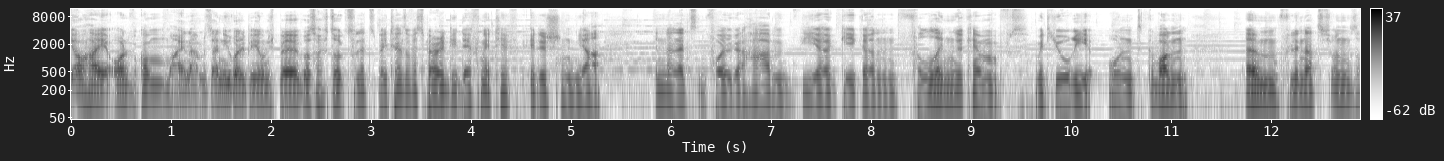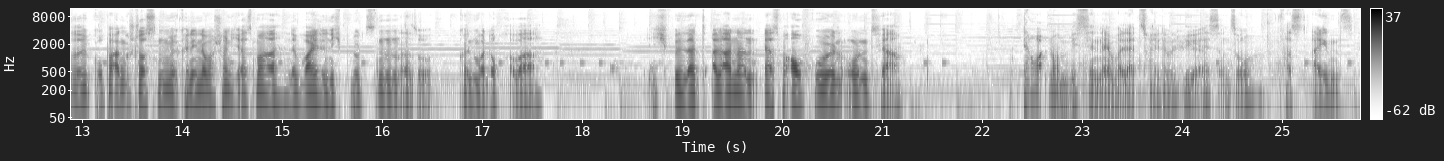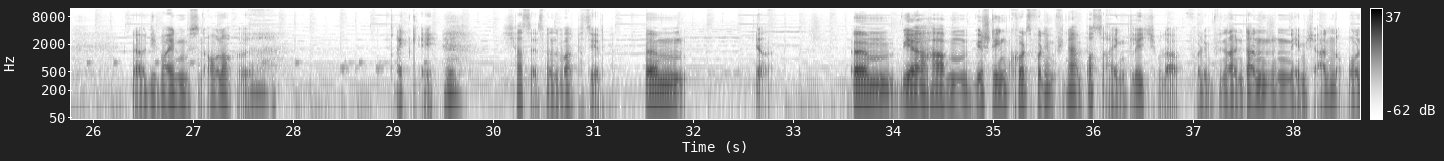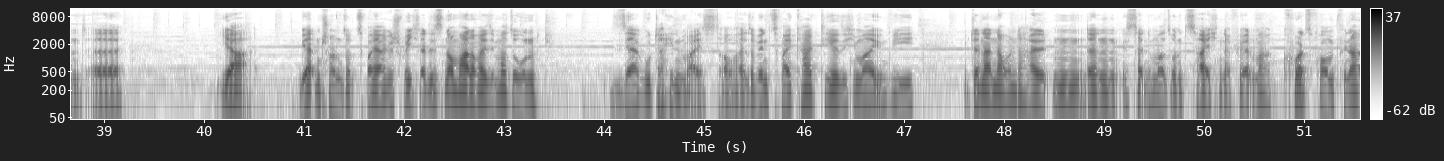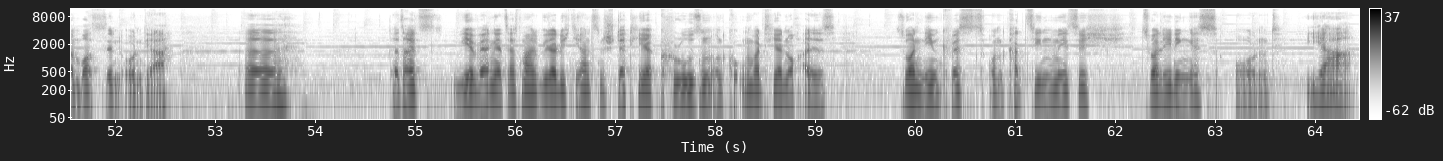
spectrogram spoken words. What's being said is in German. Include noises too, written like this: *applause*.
Ja, hi und willkommen. Mein Name ist Anil B und ich begrüße euch zurück zu Let's Play Tales of Vesperia, die Definitive Edition. Ja, in der letzten Folge haben wir gegen Flynn gekämpft mit Yuri und gewonnen. Ähm, Flynn hat sich unsere Gruppe angeschlossen. Wir können ihn aber wahrscheinlich erstmal eine Weile nicht benutzen. Also können wir doch, aber ich will das alle anderen erstmal aufholen und ja, dauert noch ein bisschen, ne, weil er zwei Level höher ist und so fast eins. Ja, die beiden müssen auch noch. Äh, Dreck. Ich hasse es, wenn so was passiert. Ähm, ja. Ähm, wir haben, wir stehen kurz vor dem finalen Boss eigentlich oder vor dem finalen Dungeon, nehme ich an. Und äh, ja, wir hatten schon so zwei Jahre Gespräch. Das ist normalerweise immer so ein sehr guter Hinweis drauf. Also wenn zwei Charaktere sich immer irgendwie miteinander unterhalten, dann ist das immer so ein Zeichen dafür, dass wir kurz vorm finalen Boss sind. Und ja, äh, das heißt, wir werden jetzt erstmal wieder durch die ganzen Städte hier cruisen und gucken, was hier noch alles so an Nebenquests und Cutscene mäßig zu erledigen ist. Und ja,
